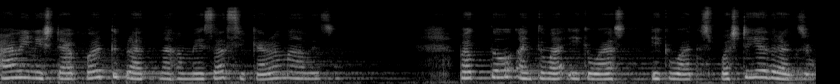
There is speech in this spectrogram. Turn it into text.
આવી નિષ્ઠાપર્ત પ્રાર્થના હંમેશા સ્વીકારવામાં આવે છે. ભક્તો, અંતમાં એક વાત એક વાત સ્પષ્ટ યાદ રાખજો.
